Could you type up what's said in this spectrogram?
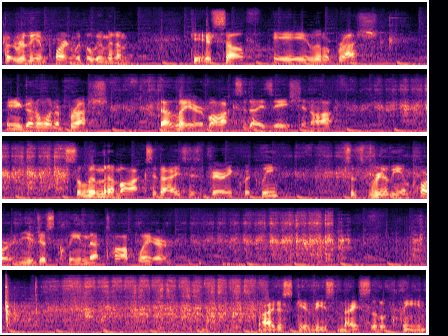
but really important with aluminum, get yourself a little brush and you're going to want to brush that layer of oxidization off. This aluminum oxidizes very quickly, so it's really important you just clean that top layer I just give these a nice little clean.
